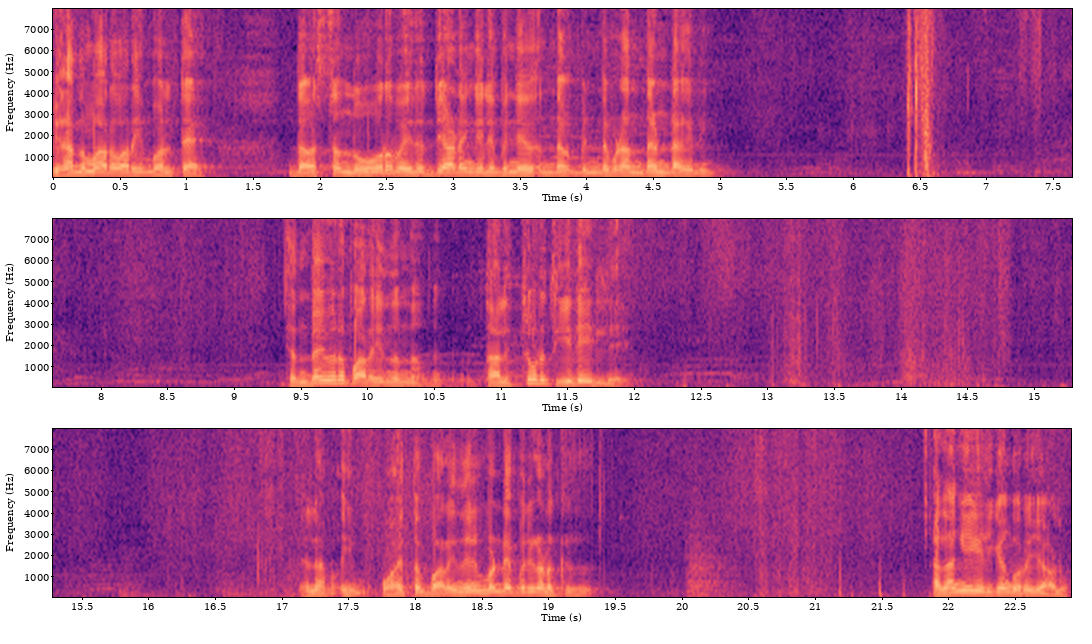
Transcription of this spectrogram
പിതാന്മാർ പറയും പോലത്തെ ദിവസം നൂറ് വൈരുദ്ധ്യമാണെങ്കിൽ പിന്നെ എന്താ പിന്നെ ഇവിടെ എന്താ ഉണ്ടാകൽ? എന്താ ഇവർ പറയുന്നെന്നാണ് തലച്ചോറ് തീരെയില്ലേ എല്ലാം ഈ പോയത്തം പറയുന്നതിനും പണ്ടേ ഒരു കണക്ക്. അത് അംഗീകരിക്കാൻ കുറേ ആളും.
